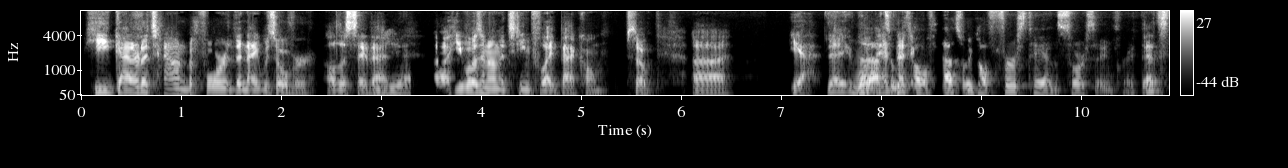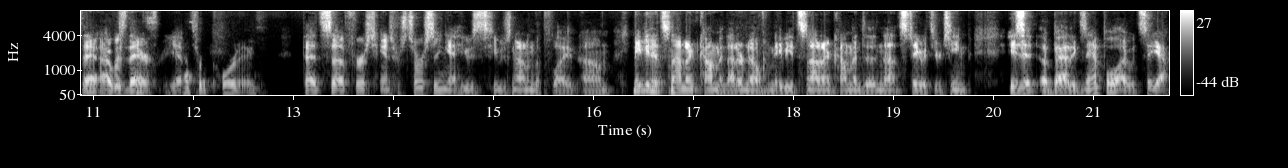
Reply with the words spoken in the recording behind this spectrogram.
he got out of town before the night was over. I'll just say that yeah, uh, he wasn't on the team flight back home. So, uh, yeah, that, well, that's what we call that's what we call firsthand sourcing, right there. that's that. I was there. That's- yeah, that's reporting. That's uh, firsthand sourcing. Yeah, he was he was not on the flight. Um, maybe that's not uncommon. I don't know. Maybe it's not uncommon to not stay with your team. Is it a bad example? I would say yeah.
